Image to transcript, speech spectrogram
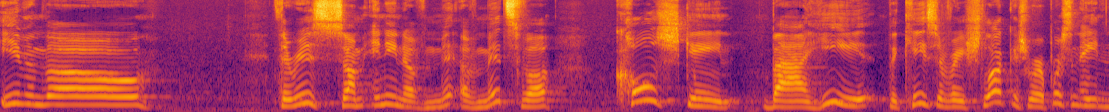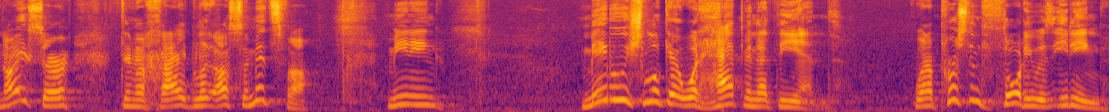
even though there is some inning of, of mitzvah. Kol shkein ba'ahi, the case of Reish Lakish, where a person ate nicer than a mitzvah. Meaning, maybe we should look at what happened at the end. When a person thought he was eating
